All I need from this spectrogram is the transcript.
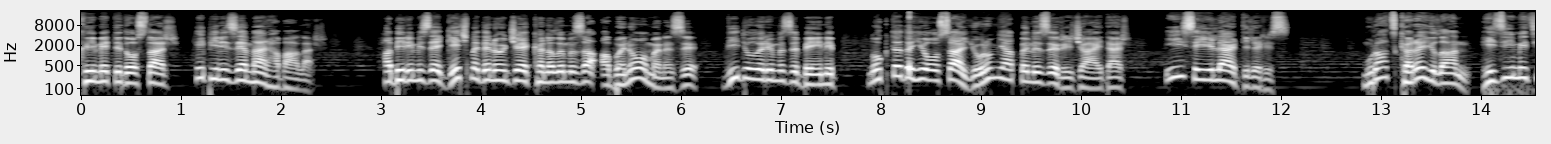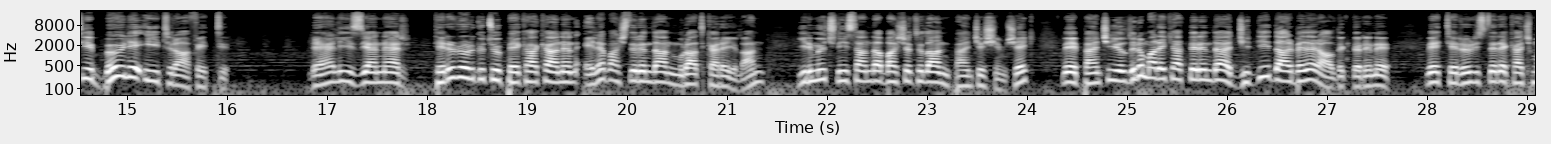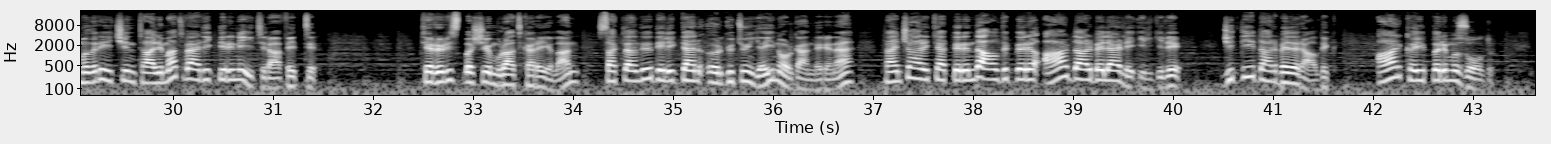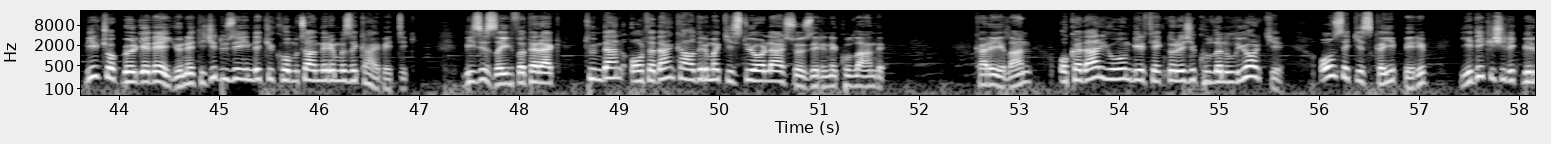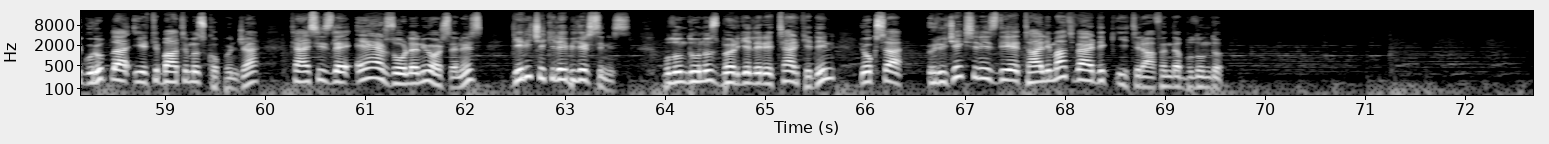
Kıymetli dostlar, hepinize merhabalar. Haberimize geçmeden önce kanalımıza abone olmanızı, videolarımızı beğenip nokta dahi olsa yorum yapmanızı rica eder. İyi seyirler dileriz. Murat Karayılan hezimeti böyle itiraf etti. Değerli izleyenler, terör örgütü PKK'nın elebaşlarından Murat Karayılan, 23 Nisan'da başlatılan Pençe Şimşek ve Pençe Yıldırım harekatlarında ciddi darbeler aldıklarını ve teröristlere kaçmaları için talimat verdiklerini itiraf etti. Terörist başı Murat Karayılan, saklandığı delikten örgütün yayın organlarına, pençe harekatlarında aldıkları ağır darbelerle ilgili ciddi darbeler aldık. Ağır kayıplarımız oldu. Birçok bölgede yönetici düzeyindeki komutanlarımızı kaybettik. Bizi zayıflatarak tümden ortadan kaldırmak istiyorlar sözlerini kullandı. Karayılan, o kadar yoğun bir teknoloji kullanılıyor ki 18 kayıp verip 7 kişilik bir grupla irtibatımız kopunca telsizle eğer zorlanıyorsanız geri çekilebilirsiniz. Bulunduğunuz bölgeleri terk edin yoksa öleceksiniz diye talimat verdik itirafında bulundu.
